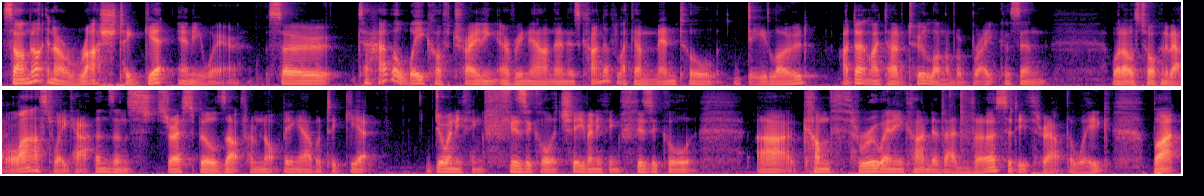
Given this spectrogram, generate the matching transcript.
So I'm not in a rush to get anywhere. So to have a week off training every now and then is kind of like a mental deload. I don't like to have too long of a break because then what I was talking about last week happens and stress builds up from not being able to get do anything physical, achieve anything physical, uh, come through any kind of adversity throughout the week. But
